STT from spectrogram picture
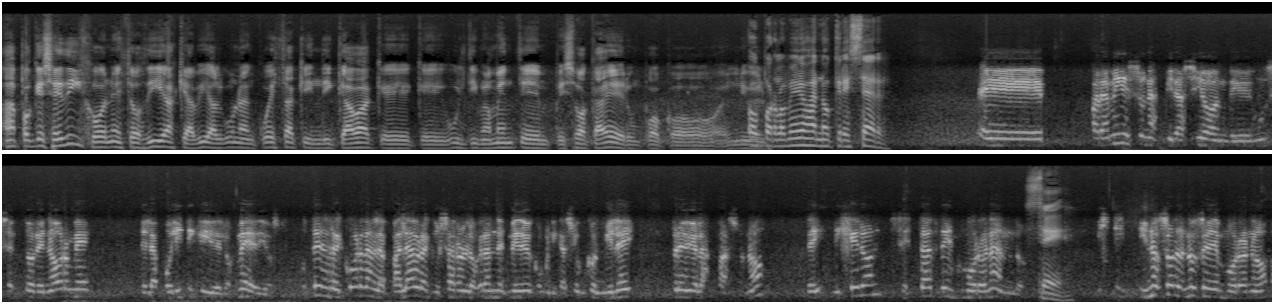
Ah, porque se dijo en estos días que había alguna encuesta que indicaba que, que últimamente empezó a caer un poco el nivel. O por lo menos a no crecer. Eh, para mí es una aspiración de un sector enorme de la política y de los medios. Ustedes recuerdan la palabra que usaron los grandes medios de comunicación con mi ley previo a las pasos, ¿no? dijeron se está desmoronando. Sí. Y, y, no solo no se desmoronó,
